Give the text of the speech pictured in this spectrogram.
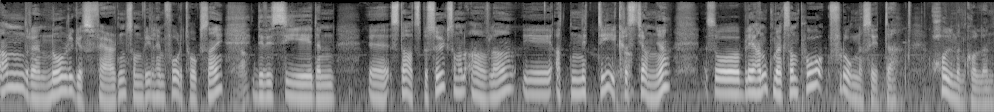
andre norgesferden som Wilhelm foretok seg, det vil si den eh, statsbesøk som han avla i 1890 i Kristiania, så ble han oppmerksom på Frognersetet, Holmenkollen,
